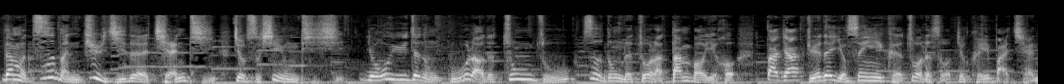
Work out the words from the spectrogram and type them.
那么资本聚集的前提就是信用体系。由于这种古老的宗族自动的做了担保以后，大家觉得有生意可做的时候，就可以把钱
